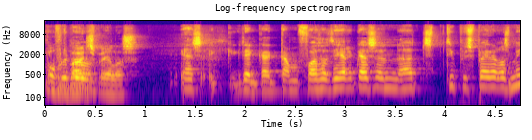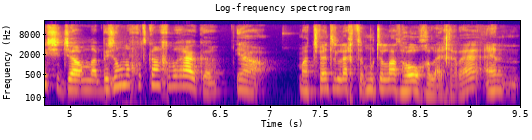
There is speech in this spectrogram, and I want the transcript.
Over de buitenspelers. Ja, ik, ik denk, ik kan me voorstellen dat Heracles een eh, type speler als Missy-Jan bijzonder goed kan gebruiken. Ja, maar Twente legt, moet de lat hoger leggen. Hè? En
